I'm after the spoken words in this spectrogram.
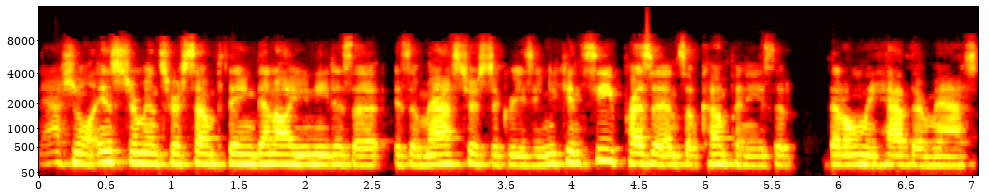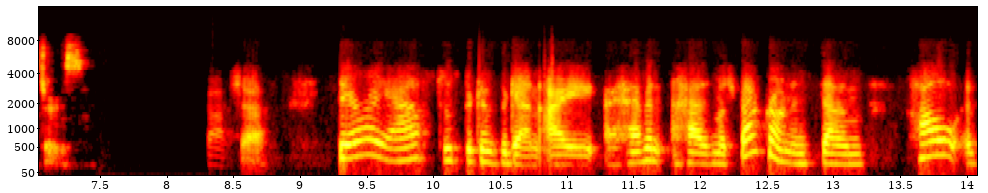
National Instruments or something, then all you need is a is a master's degree. And you can see presidents of companies that that only have their masters. Gotcha. Dare I ask, just because again, I, I haven't had much background in STEM, how if,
